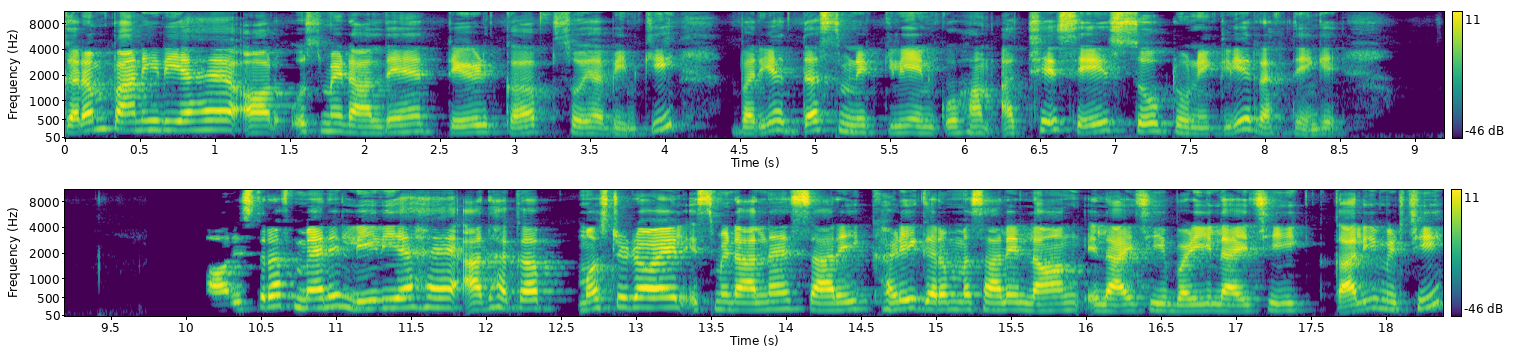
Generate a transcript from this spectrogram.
गर्म पानी लिया है और उसमें डाल दें हैं डेढ़ कप सोयाबीन की बरिया। दस मिनट के लिए इनको हम अच्छे से सोक्ड होने के लिए रख देंगे। और इस तरफ़ मैंने ले लिया है आधा कप मस्टर्ड ऑयल इसमें डालना है सारे खड़े गरम मसाले, लौंग, इलायची, बड़ी इलायची, काली मिर्ची,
